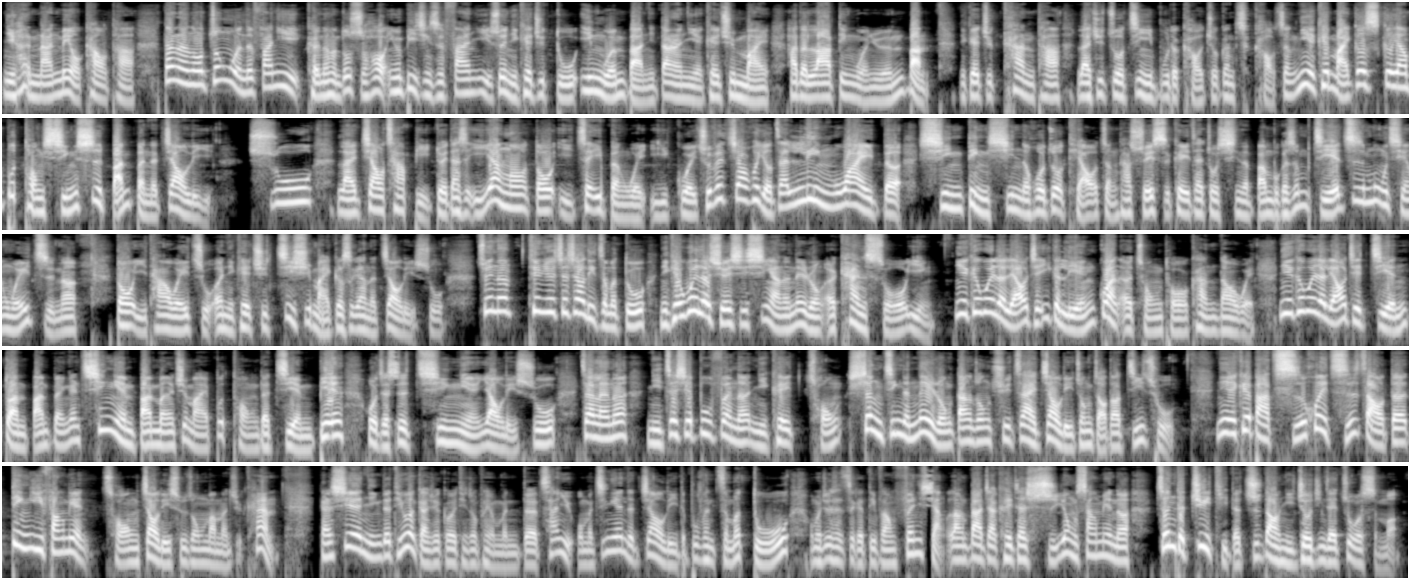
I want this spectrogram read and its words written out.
你很难没有靠它。当然哦，中文的翻译可能很多时候，因为毕竟是翻译，所以你可以去读英文版。你当然你也可以去买它的拉丁文原版，你可以去看它来去做进一步的考究跟考证。你也可以买各式各样不同形式版本的教理。书来交叉比对，但是一样哦，都以这一本为依归。除非教会有在另外的新定新的或做调整，它随时可以再做新的颁布。可是截至目前为止呢，都以它为主。而你可以去继续买各式各样的教理书。所以呢，天主教教理怎么读？你可以为了学习信仰的内容而看索引。你也可以为了了解一个连贯而从头看到尾，你也可以为了了解简短版本跟青年版本而去买不同的简编或者是青年要理书。再来呢，你这些部分呢，你可以从圣经的内容当中去在教理中找到基础。你也可以把词汇词藻的定义方面从教理书中慢慢去看。感谢您的提问，感谢各位听众朋友们的参与。我们今天的教理的部分怎么读？我们就在这个地方分享，让大家可以在使用上面呢，真的具体的知道你究竟在做什么。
